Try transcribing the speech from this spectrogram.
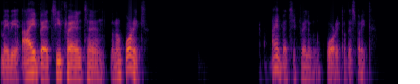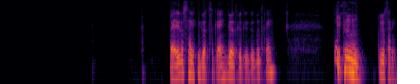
maybe I bet she felt, uh, you know, worried. I bet she felt worried or desperate. Very good, Sunny. Good, okay. Good, good, good, good, good, okay. Yes. good, Sunny.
